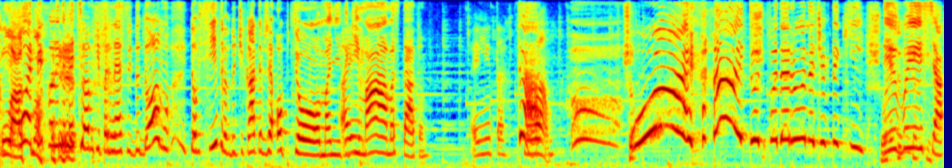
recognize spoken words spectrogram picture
Класно. От і коли тебе цьомки перенесуть додому, то всі тебе будуть чекати вже обцьомані, Ай. такі мама з татом. Еліта, Так. вам. Що- Ой, ай, тут подаруночок такий. Що це Дивися.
